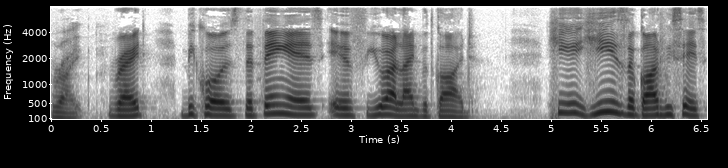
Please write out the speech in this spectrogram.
Right. right? Because the thing is, if you are aligned with God, He He is the God who says,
